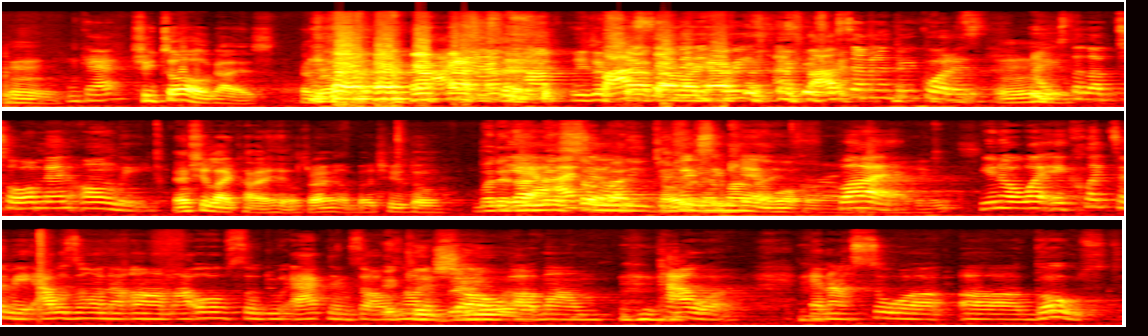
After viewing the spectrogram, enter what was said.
Mm. Okay. She tall, guys. In real life. I am. I'm five seven like and half- three. I'm five seven and three quarters. Mm. I used to love tall men only. and she like high heels, right? I bet you do. But then Yeah, I I met do. somebody Dixie can't life. walk around. But- with high heels. You know what? It clicked to me. I was on a, um. I also do acting, so I was It on a show well. of um Power, and I saw a ghost.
